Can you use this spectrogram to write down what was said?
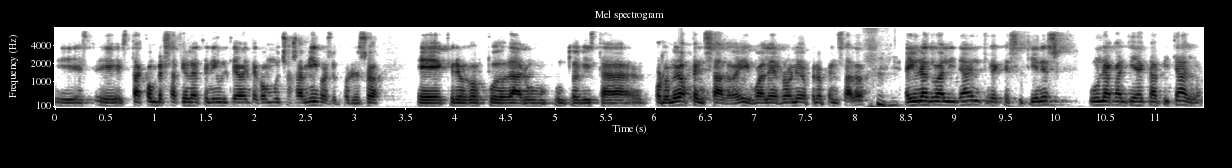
y esta conversación la he tenido últimamente con muchos amigos y por eso eh, creo que os puedo dar un punto de vista, por lo menos pensado, eh, igual erróneo, pero pensado. Hay una dualidad entre que si tienes una cantidad de capital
